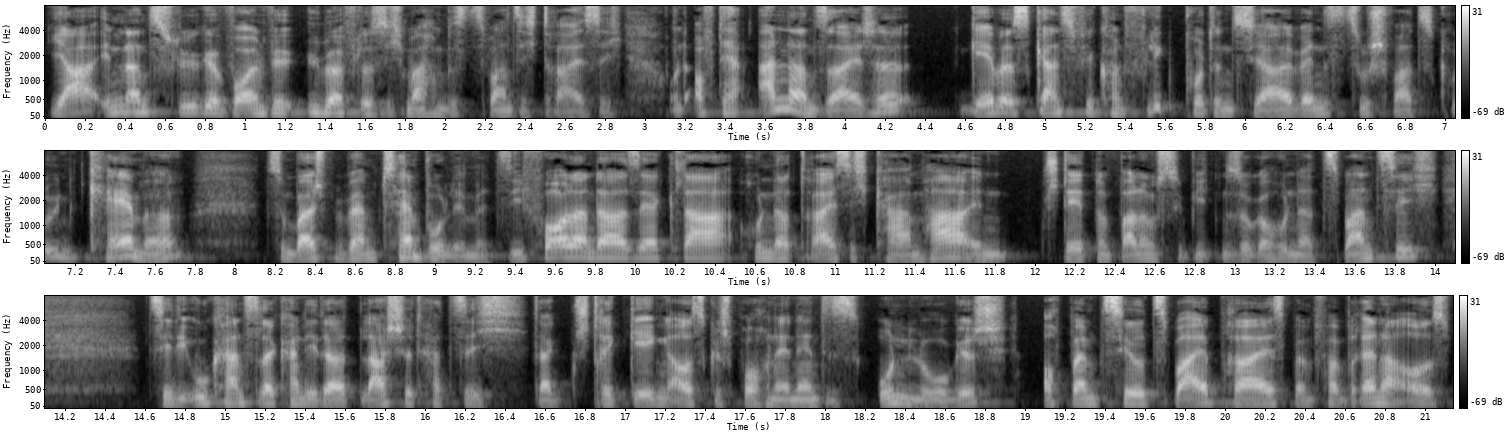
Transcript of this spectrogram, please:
ja, Inlandsflüge wollen wir überflüssig machen bis 2030. Und auf der anderen Seite gäbe es ganz viel Konfliktpotenzial, wenn es zu Schwarz-Grün käme, zum Beispiel beim Tempolimit. Sie fordern da sehr klar 130 kmh, in Städten und Ballungsgebieten sogar 120. CDU-Kanzlerkandidat Laschet hat sich da strikt gegen ausgesprochen. Er nennt es unlogisch. Auch beim CO2-Preis, beim Verbrenner aus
